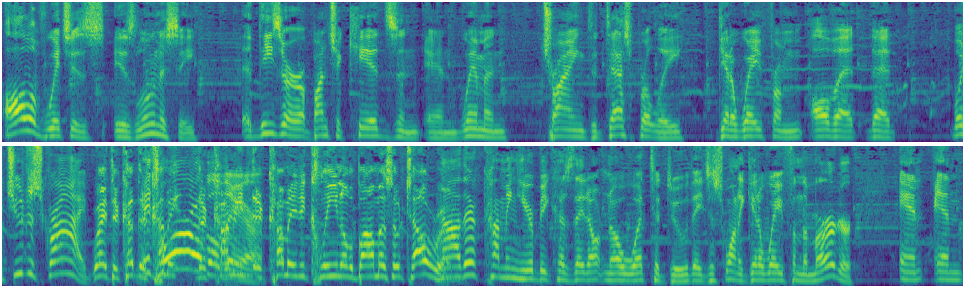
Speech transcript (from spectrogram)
all of which is is lunacy. Uh, These are a bunch of kids and, and women trying to desperately get away from all that that what you described. Right, they're, co- they're It's coming. They're coming. there. They're coming to clean Obama's hotel room. No, they're coming here because they don't know what to do. They just want to get away from the murder. And and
